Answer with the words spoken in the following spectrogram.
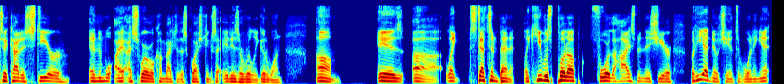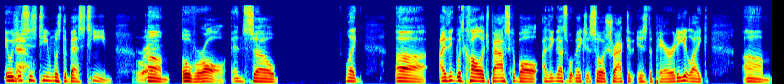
to kind of steer, and then we'll, I I swear we'll come back to this question because it is a really good one. Um, is uh like Stetson Bennett, like he was put up for the Heisman this year, but he had no chance of winning it. It was just his team was the best team Right. um overall and so like uh i think with college basketball i think that's what makes it so attractive is the parity like um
